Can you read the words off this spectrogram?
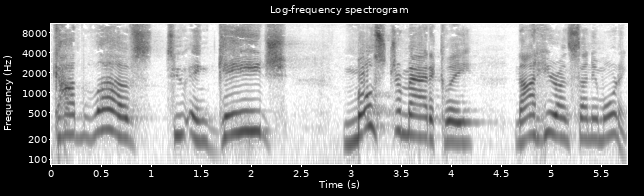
God loves to engage most dramatically, not here on Sunday morning.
